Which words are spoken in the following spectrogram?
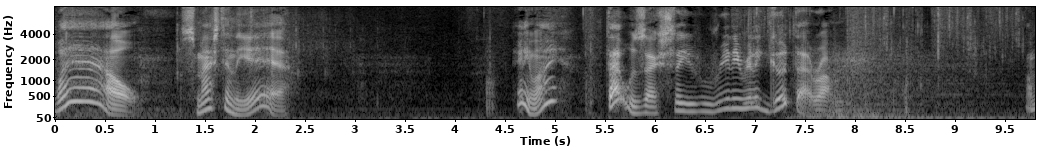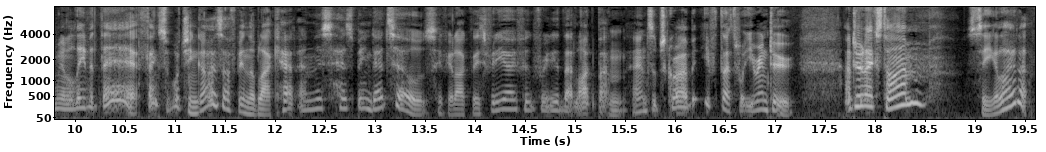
Wow! Smashed in the air. Anyway, that was actually really, really good, that run. I'm going to leave it there. Thanks for watching, guys. I've been the Black Cat, and this has been Dead Cells. If you like this video, feel free to hit that like button, and subscribe if that's what you're into. Until next time, see you later.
